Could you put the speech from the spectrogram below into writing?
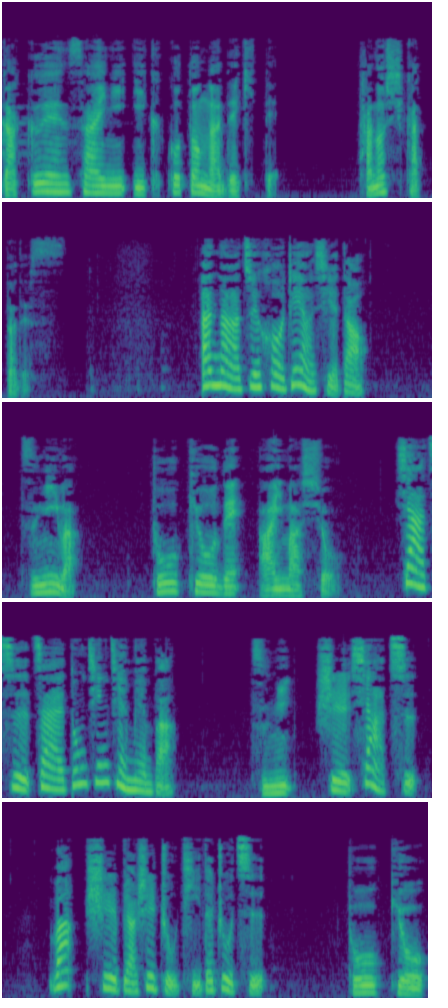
学園祭に行くことができて楽しかったです。 安娜最后这样写道次は東京で会いましょう。：“下次在东京见面吧。次、”是下次，哇是表示主题的助词，東京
